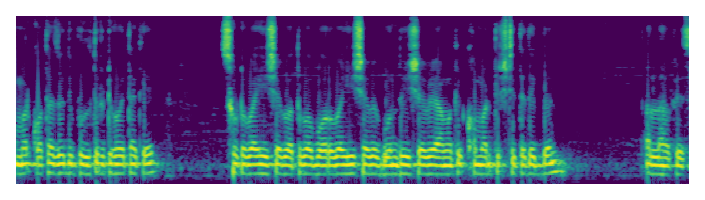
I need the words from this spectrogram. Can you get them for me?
আমার কথা যদি ভুল ত্রুটি হয়ে থাকে, ছোট ভাই হিসেবে অথবা বড় ভাই হিসেবে, বন্ধু হিসেবে আমাকে ক্ষমার দৃষ্টিতে দেখবেন। আল্লাহ হাফিজ।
